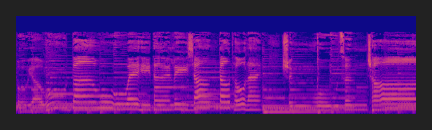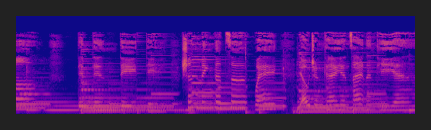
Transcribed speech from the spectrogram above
不要无端无谓的理想，到头来身无寸长。点点滴滴，生命的滋味，要睁开眼才能体验。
